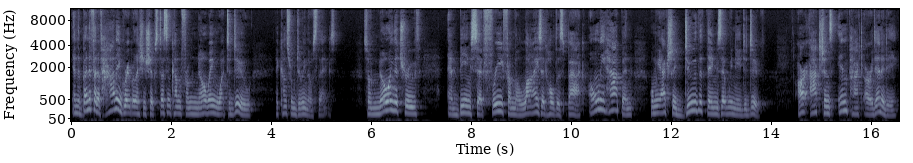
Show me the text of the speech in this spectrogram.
And the benefit of having great relationships doesn't come from knowing what to do, it comes from doing those things. So, knowing the truth and being set free from the lies that hold us back only happen when we actually do the things that we need to do. Our actions impact our identity,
